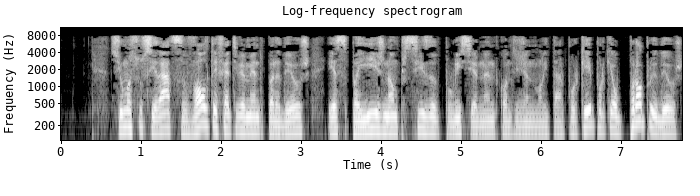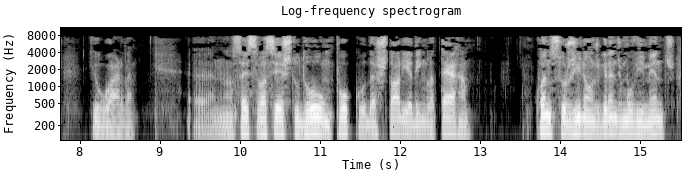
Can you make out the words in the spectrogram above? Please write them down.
Se uma sociedade se volta efetivamente para Deus, esse país não precisa de polícia nem de contingente militar. Porquê? Porque é o próprio Deus que o guarda. Uh, não sei se você estudou um pouco da história da Inglaterra, quando surgiram os grandes movimentos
